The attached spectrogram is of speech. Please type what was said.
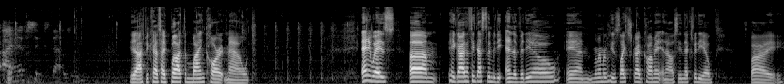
I have six thousand. Yeah, it's because I bought the minecart mount. Anyways, um, hey guys, I think that's gonna be the end of the video. And remember, please like, subscribe, comment, and I'll see you next video. Bye.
